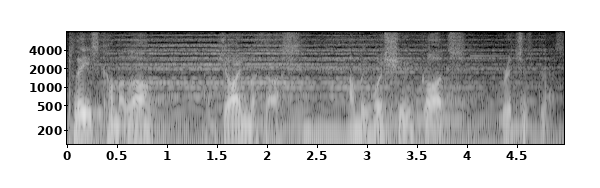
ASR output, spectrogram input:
please come along and join with us, and we wish you God's richest blessing.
